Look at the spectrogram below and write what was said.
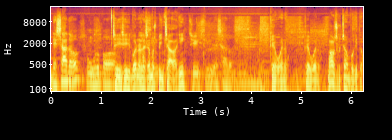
The Shadows, un grupo... Sí, sí, bueno, les así. hemos pinchado aquí. Sí, sí, The Shadows. Qué bueno, qué bueno. Vamos a escuchar un poquito.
